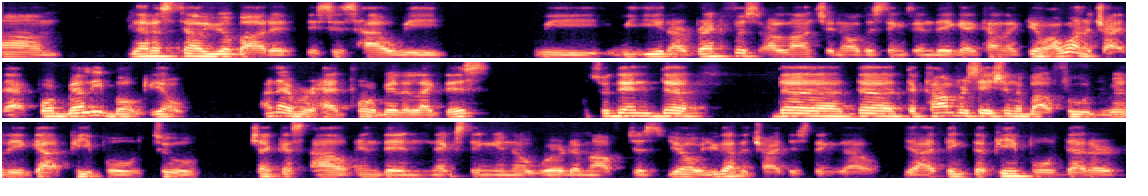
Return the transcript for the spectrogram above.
Um, let us tell you about it. This is how we we we eat our breakfast, our lunch, and all these things. And they get kind of like, yo, I want to try that pork belly. But yo, I never had pork belly like this. So then the the the the conversation about food really got people to check us out and then next thing you know word of mouth just yo you got to try these things out yeah i think the people that are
